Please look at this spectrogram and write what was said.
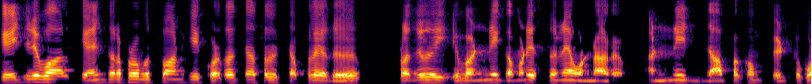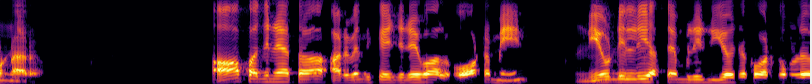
కేజ్రీవాల్ కేంద్ర ప్రభుత్వానికి కృతజ్ఞతలు చెప్పలేదు. ప్రజలు ఇవన్నీ గమనిస్తూనే ఉన్నారు. అన్ని జ్ఞాపకం పెట్టుకున్నారు. ఆప్ అధినేత అరవింద్ కేజ్రీవాల్ ఓటమి న్యూఢిల్లీ అసెంబ్లీ నియోజకవర్గంలో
